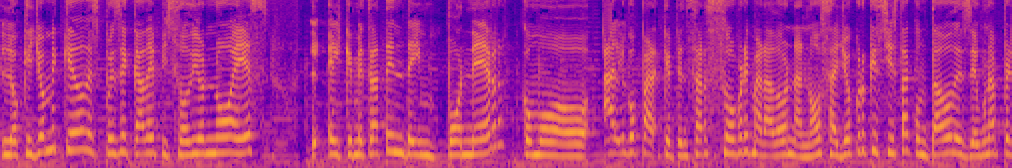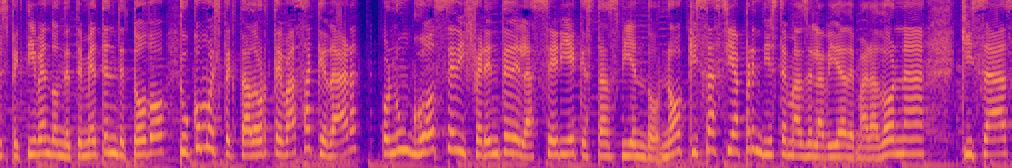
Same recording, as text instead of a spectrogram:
Lo que yo me quedo después de cada episodio no es el que me traten de imponer como algo para que pensar sobre Maradona, ¿no? O sea, yo creo que sí está contado desde una perspectiva en donde te meten de todo. Tú como espectador te vas a quedar con un goce diferente de la serie que estás viendo, ¿no? Quizás sí aprendiste más de la vida de Maradona, quizás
